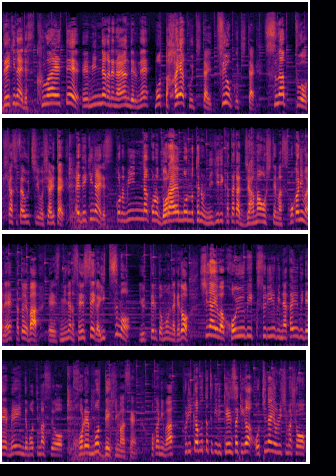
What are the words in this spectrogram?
できないです。加えて、え、みんながね、悩んでるね、もっと早く打ちたい、強く打ちたい、スナップを効かせた打ちをやりたい。え、できないです。このみんなこのドラえもんの手の握り方が邪魔をしてます。他にはね、例えば、えー、みんなの先生がいつも言ってると思うんだけど、市内は小指、薬指、中指でメインで持ちますよ。これもできません。他には、振りかぶった時に剣先が落ちないようにしましょ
